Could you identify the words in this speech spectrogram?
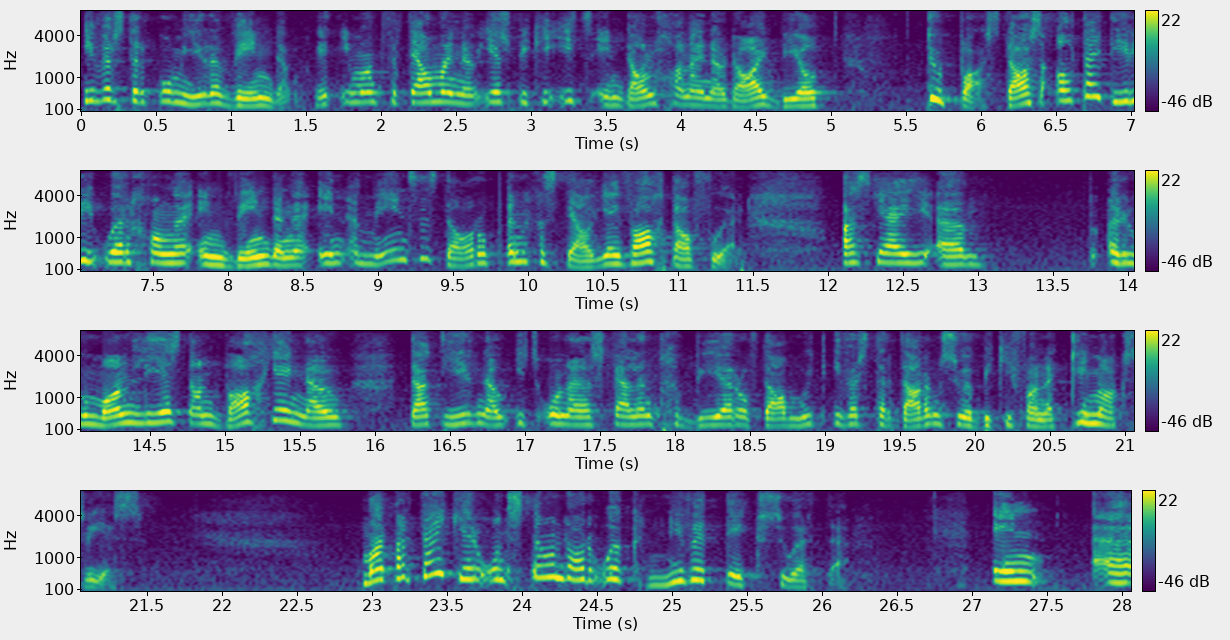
iewers ter kom hier 'n wending. Weet iemand vertel my nou eers bietjie iets en dan gaan hy nou daai beeld toepas. Daar's altyd hierdie oorgange en wendinge en 'n mens is daarop ingestel. Jy wag daarvoor. As jy 'n um, 'n roman lees, dan wag jy nou dat hier nou iets onheilspellend gebeur of daar moet iewers ter darm so 'n bietjie van 'n klimaks wees. Maar partykeer ontstaan daar ook nuwe tekssoorte. En uh,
